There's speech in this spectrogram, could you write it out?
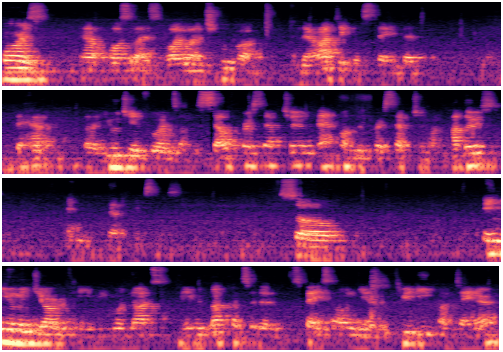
course, also as Reuber and Strüver in their articles state that they have a huge influence on the self-perception and on the perception of others and their places. So in human geography, we would not we would not consider space only as a 3D container,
